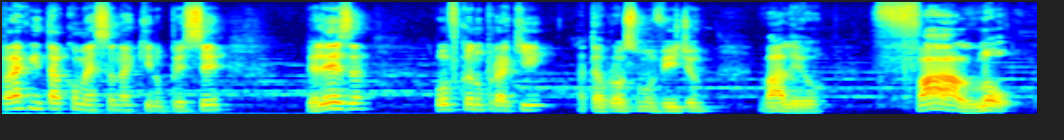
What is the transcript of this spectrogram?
para quem está começando aqui no PC. Beleza? Vou ficando por aqui. Até o próximo vídeo. Valeu. Falou!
